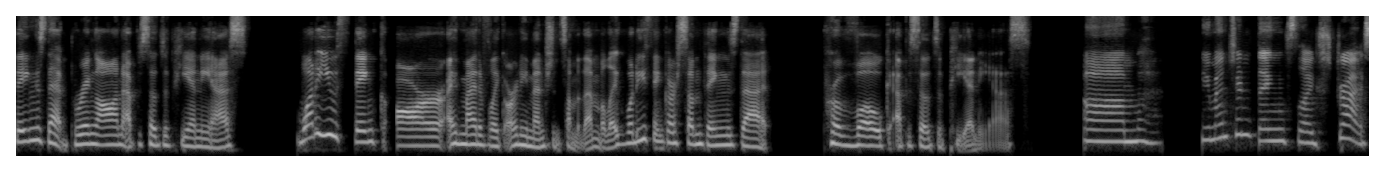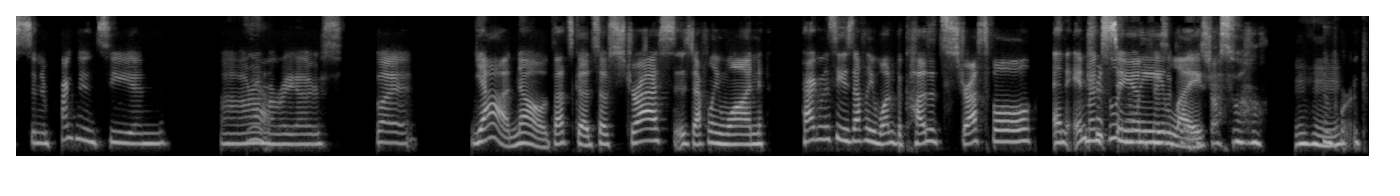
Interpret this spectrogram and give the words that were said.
things that bring on episodes of PNES, what do you think are, I might have like already mentioned some of them, but like, what do you think are some things that provoke episodes of PNES? Um, you mentioned things like stress and pregnancy, and um, I don't Yeah. remember the others, but Yeah, no, that's good. So, stress is definitely one. Pregnancy is definitely one because it's stressful. And mentally and interestingly, like, stressful. mhm. Important to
